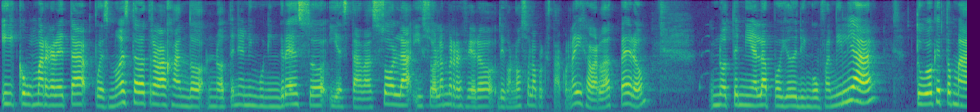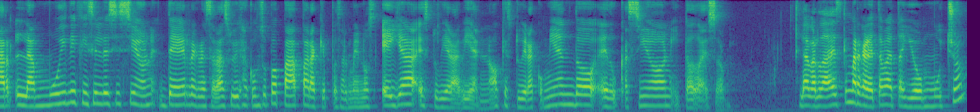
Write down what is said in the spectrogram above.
Y como Margareta pues no estaba trabajando, no tenía ningún ingreso y estaba sola, y sola me refiero, digo no sola porque estaba con la hija, ¿verdad? Pero no tenía el apoyo de ningún familiar, tuvo que tomar la muy difícil decisión de regresar a su hija con su papá para que pues al menos ella estuviera bien, ¿no? Que estuviera comiendo, educación y todo eso. La verdad es que Margareta batalló mucho,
